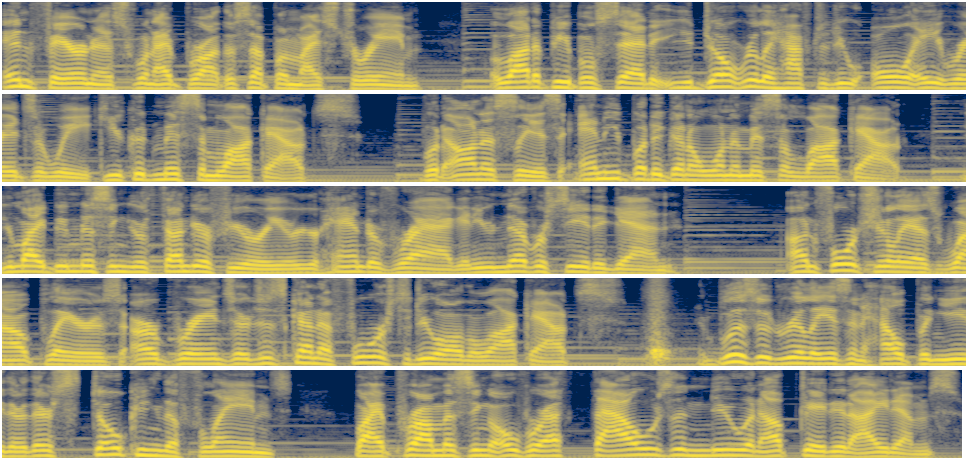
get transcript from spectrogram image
In fairness, when I brought this up on my stream, a lot of people said you don't really have to do all 8 raids a week, you could miss some lockouts. But honestly, is anybody gonna want to miss a lockout? You might be missing your Thunderfury or your Hand of Rag and you never see it again. Unfortunately, as WoW players, our brains are just kind of forced to do all the lockouts. And Blizzard really isn't helping either. They're stoking the flames by promising over a thousand new and updated items.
